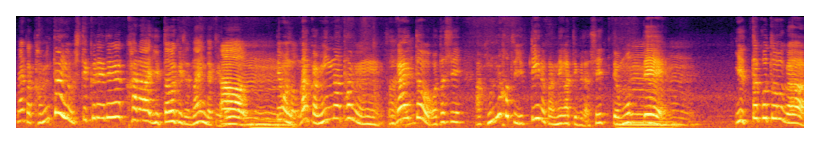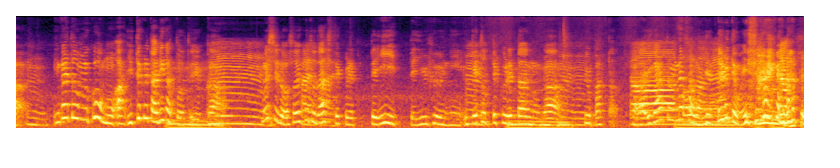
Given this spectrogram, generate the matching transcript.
なんか神対応してくれるから言ったわけじゃないんだけどあーうん。うんでもなんかみんな多分意そうだね。外と私あこんなこと言っていいのかネガティブだしって思っうんて言ったことがうん。意外と向こうもあ言ってくれてありがとうというかうん。むしろそういうこと出してくれていいっていうふうに受け取ってくれたのがうん良かったから意外と皆さんも言ってみてもいいんじゃうんないかなって。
